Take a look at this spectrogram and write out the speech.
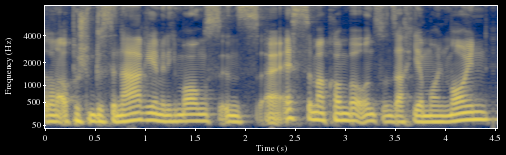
sondern auch bestimmte Szenarien. Wenn ich morgens ins äh, Esszimmer komme bei uns und sage hier Moin Moin,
